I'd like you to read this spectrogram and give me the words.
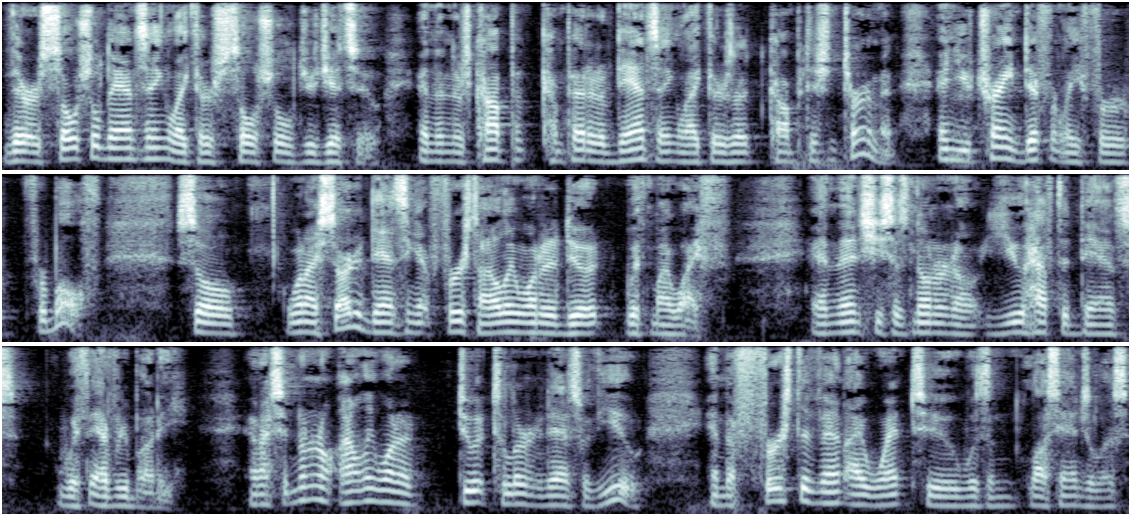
There's social dancing, like there's social jujitsu, and then there's comp- competitive dancing, like there's a competition tournament, and you train differently for for both. So when I started dancing at first, I only wanted to do it with my wife, and then she says, "No, no, no, you have to dance with everybody." And I said, "No, no, no, I only want to do it to learn to dance with you. And the first event I went to was in Los Angeles.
